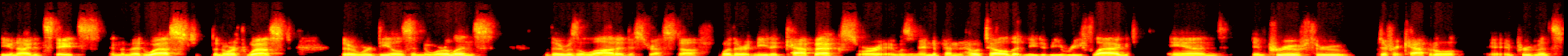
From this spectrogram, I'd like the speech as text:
the United States in the Midwest, the Northwest. There were deals in New Orleans there was a lot of distress stuff, whether it needed capex or it was an independent hotel that needed to be reflagged and improved through different capital improvements.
